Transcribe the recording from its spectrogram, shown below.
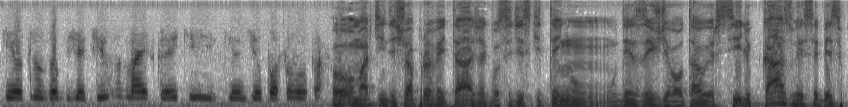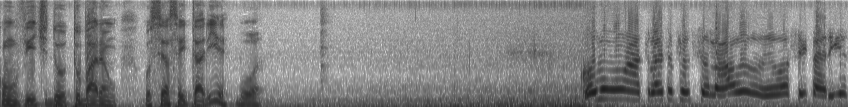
que outros objetivos, mas creio que, que um dia eu possa voltar. Ô, ô Martim, deixa eu aproveitar, já que você disse que tem um, um desejo de voltar ao Ercílio, caso recebesse o convite do Tubarão, você aceitaria? Boa. Como um atleta profissional, eu aceitaria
